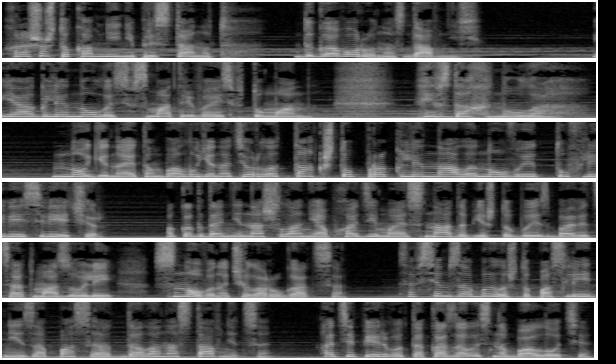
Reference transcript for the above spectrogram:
Хорошо, что ко мне не пристанут. Договор у нас давний. Я оглянулась, всматриваясь в туман, и вздохнула. Ноги на этом балу я натерла так, что проклинала новые туфли весь вечер. А когда не нашла необходимое снадобье, чтобы избавиться от мозолей, снова начала ругаться. Совсем забыла, что последние запасы отдала наставнице. А теперь вот оказалась на болоте.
